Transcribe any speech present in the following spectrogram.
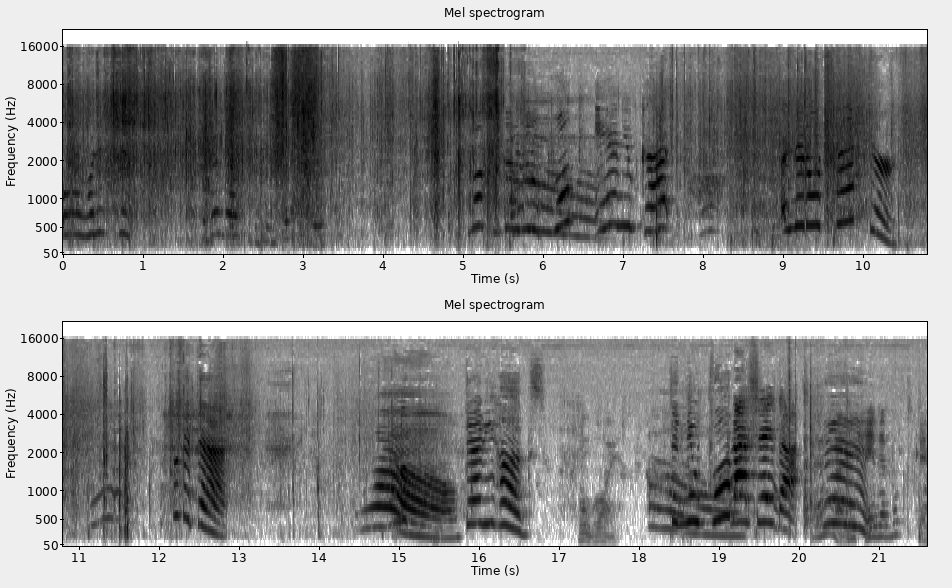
Oh, what is this? Look, you got a little book and you got a little tractor. Look at that. Wow. Daddy hugs. Oh boy. The new book. Not say that. Hmm. Save that book? Okay.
